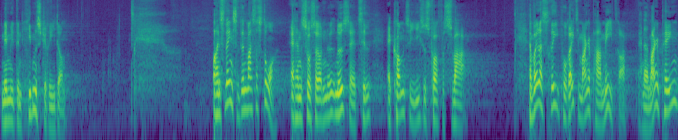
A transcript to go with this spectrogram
nemlig den himmelske rigdom. Og hans længsel, den var så stor, at han så sig nødsaget til at komme til Jesus for at forsvare. Han var ellers rig på rigtig mange parametre. Han havde mange penge,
